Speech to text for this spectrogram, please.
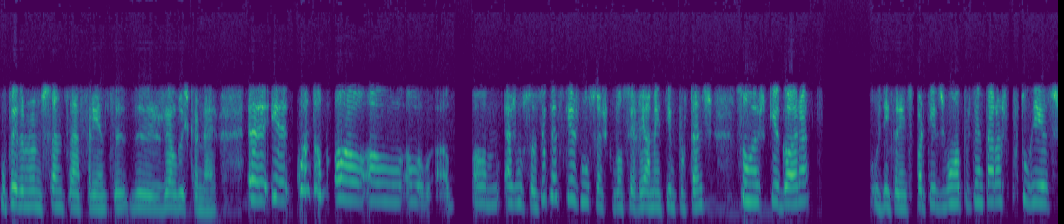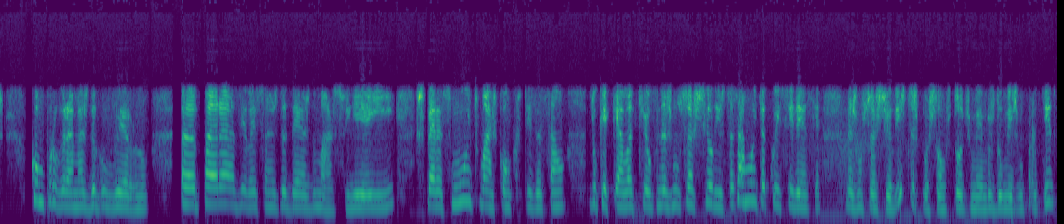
o Pedro Nuno Santos à frente de José Luís Carneiro. Uh, quanto ao, ao, ao, às moções, eu penso que as moções que vão ser realmente importantes são as que agora os diferentes partidos vão apresentar aos portugueses como programas de governo uh, para as eleições de 10 de março. E aí espera-se muito mais concretização do que aquela que houve nas moções socialistas. Há muita coincidência nas moções socialistas, pois somos todos membros do mesmo partido,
